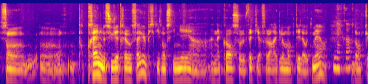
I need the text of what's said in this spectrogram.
sont, prennent le sujet très au sérieux, puisqu'ils ont signé un, un accord sur le fait qu'il va falloir réglementer la haute mer. Donc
